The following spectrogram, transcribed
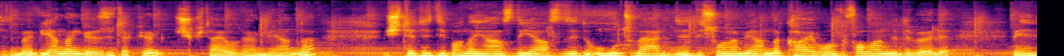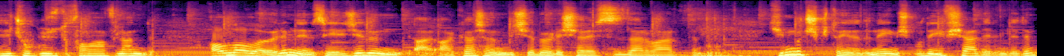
dedim. Böyle bir yandan gözlüğü takıyorum. Çükütay oluyorum bir yandan. İşte dedi bana yazdı yazdı dedi. Umut verdi dedi. Sonra bir anda kayboldu falan dedi böyle. Beni dedi çok üzdü falan filan dedi. Allah Allah öyle mi dedim. Seyirciye dönün. Arkadaşlar işte böyle şerefsizler var dedim. Kim bu Çükütay'ın adı neymiş burada ifşa edelim dedim.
